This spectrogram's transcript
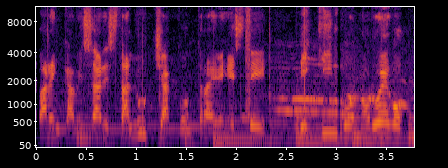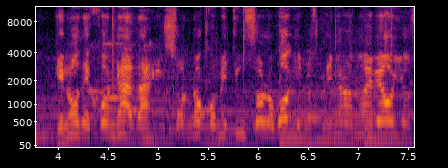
para encabezar esta lucha contra este vikingo noruego que no dejó nada y no cometió un solo bogey en los primeros nueve hoyos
